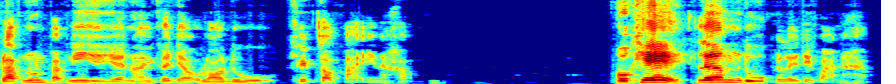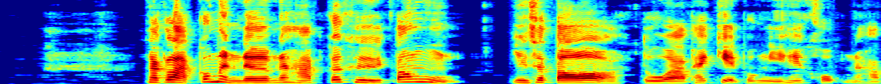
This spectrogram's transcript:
ปรับนู่นปรับนี่เยอะๆหน่อยก็เดี๋ยวรอดูคลิปต่อไปนะครับ โอเค เริ่มดูกันเลยดีกว่านะครับ หลักๆก็เหมือนเดิมนะครับ ก็คือต้อง install ตัวแพ็กเกจพวกนี้ให้ครบนะครับ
